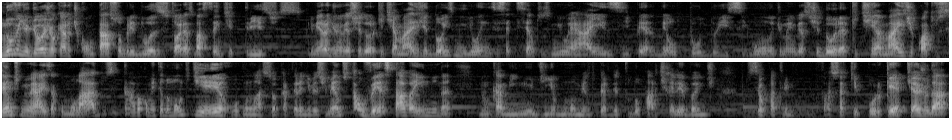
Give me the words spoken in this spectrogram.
No vídeo de hoje eu quero te contar sobre duas histórias bastante tristes. Primeiro de um investidor que tinha mais de 2 milhões e 700 mil reais e perdeu tudo. E segundo de uma investidora que tinha mais de 400 mil reais acumulados e estava cometendo um monte de erro com a sua carteira de investimentos. Talvez estava indo né, num caminho de em algum momento perder tudo ou parte relevante do seu patrimônio. Faço aqui por quê? Te ajudar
